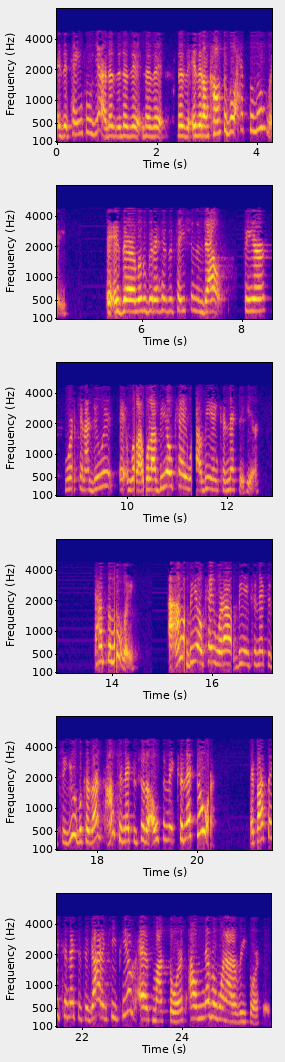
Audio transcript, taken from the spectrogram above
Is it painful? Yeah. Does it does it does it does it is it uncomfortable? Absolutely. Is there a little bit of hesitation and doubt, fear? Where can I do it? Eh, will I will I be okay without being connected here? Absolutely. I'm gonna be okay without being connected to you because I, I'm connected to the ultimate connector. If I stay connected to God and keep Him as my source, I'll never run out of resources.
